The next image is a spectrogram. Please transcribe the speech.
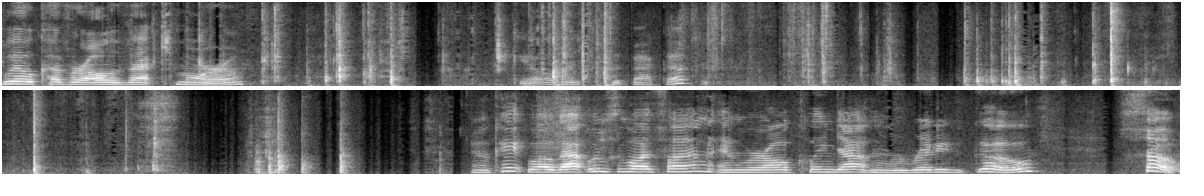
we'll cover all of that tomorrow. Get all this put back up Okay, well that was a lot of fun and we're all cleaned out and we're ready to go. So,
